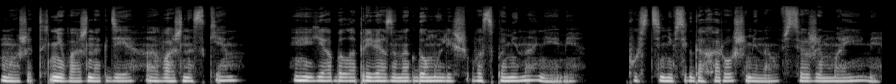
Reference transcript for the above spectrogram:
Может, не важно где, а важно с кем. И я была привязана к дому лишь воспоминаниями, пусть не всегда хорошими, но все же моими.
